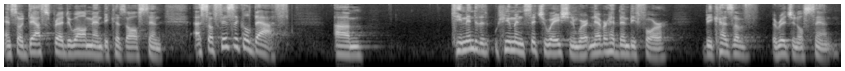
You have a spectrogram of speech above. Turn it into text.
and so death spread to all men because all sinned. Uh, so physical death um, came into the human situation where it never had been before because of original sin.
